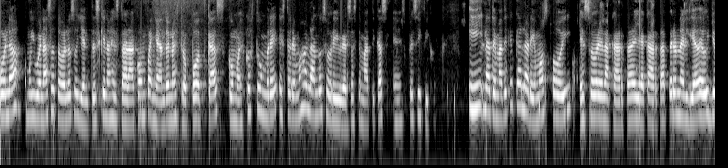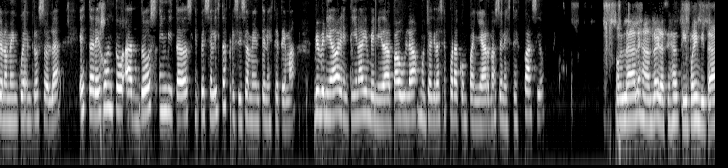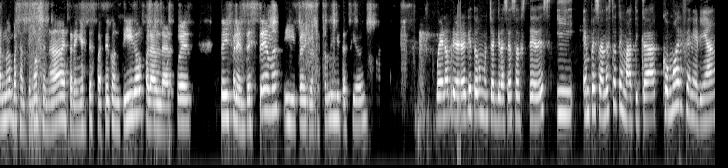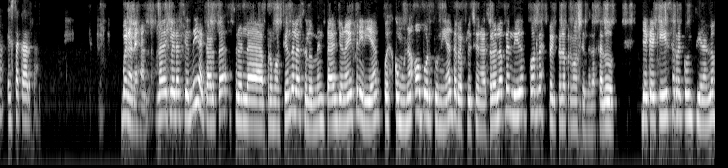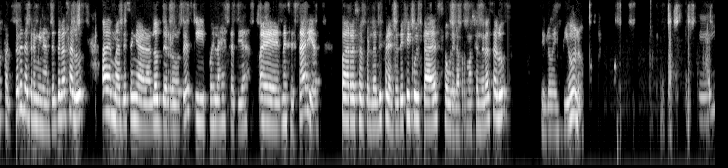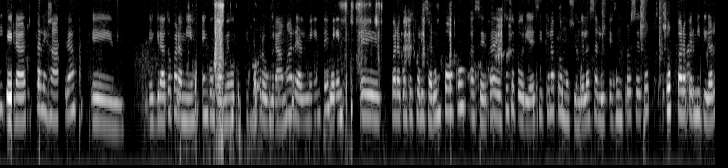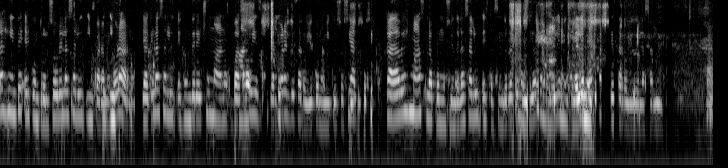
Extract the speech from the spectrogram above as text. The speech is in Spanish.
Hola, muy buenas a todos los oyentes que nos están acompañando en nuestro podcast. Como es costumbre, estaremos hablando sobre diversas temáticas en específico. Y la temática que hablaremos hoy es sobre la Carta de Yakarta, pero en el día de hoy yo no me encuentro sola. Estaré junto a dos invitados especialistas precisamente en este tema. Bienvenida Valentina, bienvenida Paula. Muchas gracias por acompañarnos en este espacio. Hola Alejandra, gracias a ti por invitarnos. Bastante emocionada de estar en este espacio contigo para hablar pues de diferentes temas y pues gracias por la invitación. Bueno, primero que todo, muchas gracias a ustedes. Y empezando esta temática, ¿cómo definirían esta carta? Bueno, Alejandra, la declaración de Yakarta sobre la promoción de la salud mental yo la definiría pues como una oportunidad de reflexionar sobre lo aprendido con respecto a la promoción de la salud, ya que aquí se reconsideran los factores determinantes de la salud, además de señalar los derrotes y pues las estrategias eh, necesarias para resolver las diferentes dificultades sobre la promoción de la salud siglo XXI. Ok, gracias Alejandra. Eh, es grato para mí encontrarme en este programa realmente. Eh, para contextualizar un poco acerca de esto, se podría decir que la promoción de la salud es un proceso para permitir a la gente el control sobre la salud y para mejorarla, ya que la salud es un derecho humano básico y esencial para el desarrollo económico y social. Cada vez más la promoción de la salud está siendo reconocida como un elemento para el desarrollo de la salud.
